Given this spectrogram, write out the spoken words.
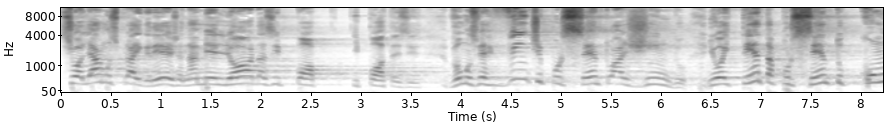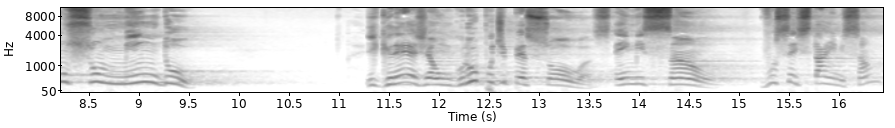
Se olharmos para a igreja, na melhor das hipóteses, vamos ver 20% agindo e 80% consumindo. Igreja é um grupo de pessoas em missão. Você está em missão?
